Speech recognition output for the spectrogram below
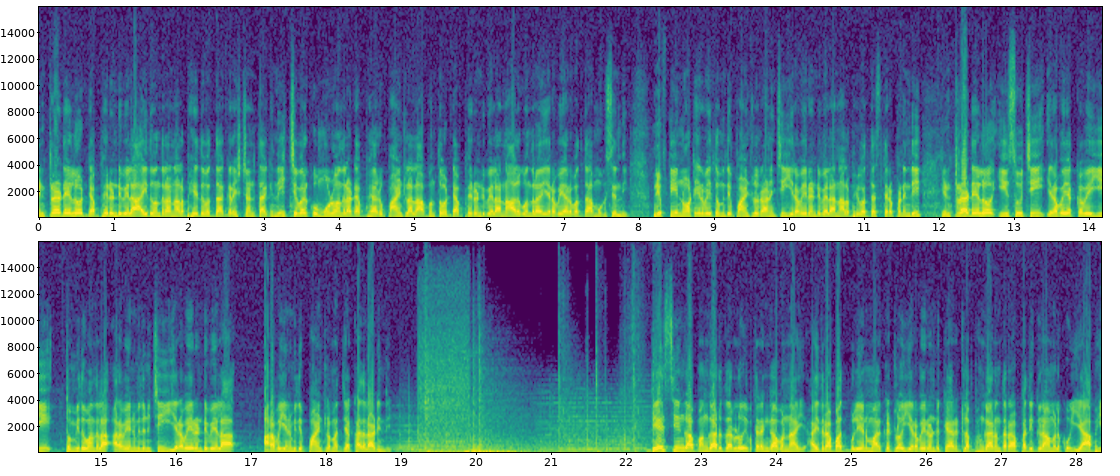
ఇంట్రాడేలో డెబ్బై రెండు వేల ఐదు వందల నలభై ఐదు వద్ద గరిష్టాన్ని తాకింది. చివరకు మూడు వందల డెబ్బై ఆరు పాయింట్ల లాభంతో డెబ్బై రెండు వేల నాలుగు వందల ఇరవై ఆరు వద్ద ముగిసింది. నిఫ్టీ నూట ఇరవై తొమ్మిది పాయింట్లు రాణించి ఇరవై రెండు వేల నలభై వద్ద స్థిరపడింది. ఇంట్రాడేలో ఈ సూచి ఇరవై ఒక్క వెయ్యి తొమ్మిది వందల అరవై ఎనిమిది నుంచి ఇరవై రెండు వేల అరవై ఎనిమిది పాయింట్ల మధ్య కదలాడింది. దేశీయంగా బంగారు ధరలు స్థిరంగా ఉన్నాయి. హైదరాబాద్ బులియన్ మార్కెట్లో ఇరవై రెండు క్యారెట్ల బంగారం ధర పది గ్రాములకు యాభై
